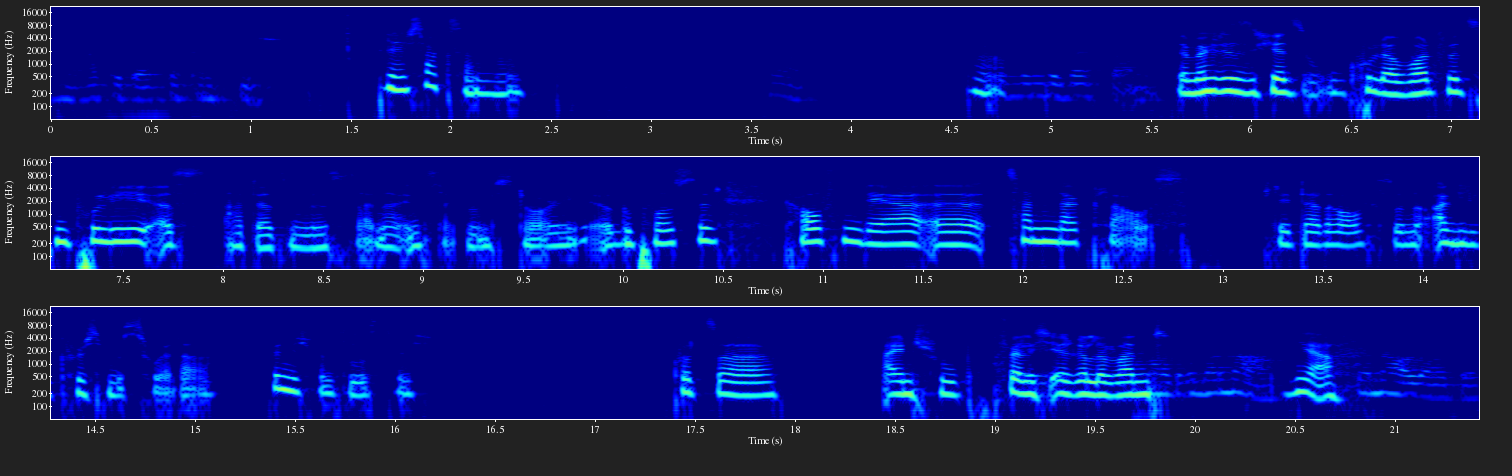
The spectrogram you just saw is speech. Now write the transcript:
Naja, gut, da ist ja kein Fisch. Nee, ich sag's ja nur. Ja. Ja. In den Gewässern. Der möchte sich jetzt, ein cooler Wortwitz, ein Pulli, das hat er zumindest seiner Instagram-Story äh, gepostet, kaufen, der äh, Zander Klaus. Steht da drauf, so eine ugly Christmas Sweater. Finde ich ganz lustig. Kurzer Einschub, völlig denk irrelevant. mal nach. Ja. Genau, Leute.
